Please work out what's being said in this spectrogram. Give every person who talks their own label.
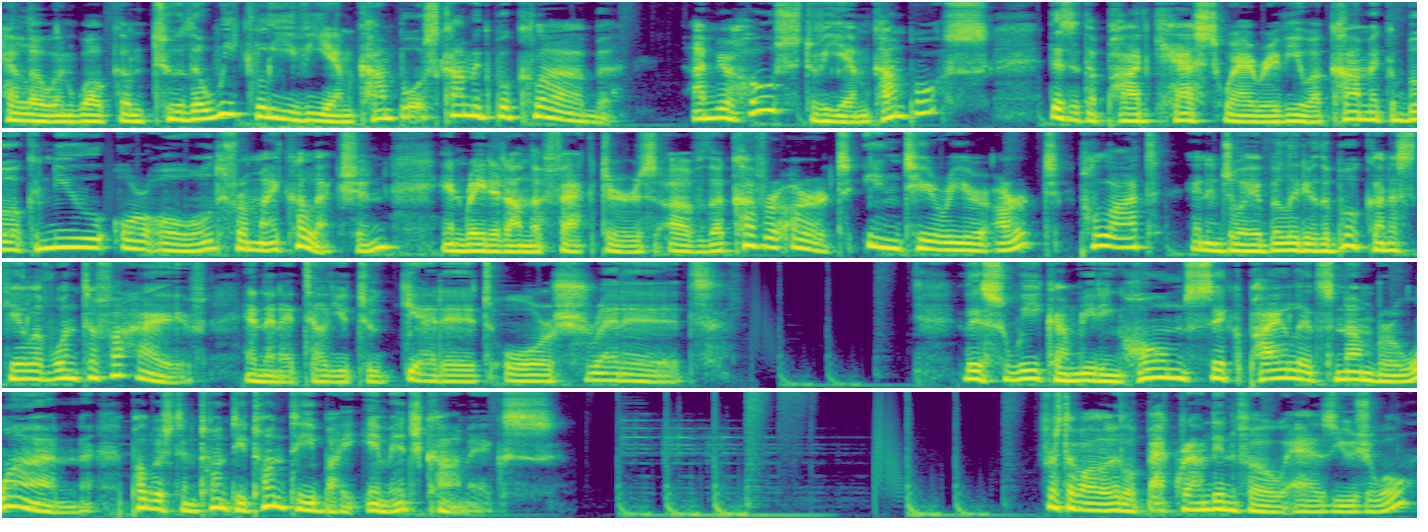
Speaker 1: Hello and welcome to the weekly VM Campos Comic Book Club. I'm your host, VM Campos. This is the podcast where I review a comic book, new or old, from my collection and rate it on the factors of the cover art, interior art, plot, and enjoyability of the book on a scale of 1 to 5. And then I tell you to get it or shred it. This week I'm reading Home Sick Pilots number 1, published in 2020 by Image Comics. First of all, a little background info as usual.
